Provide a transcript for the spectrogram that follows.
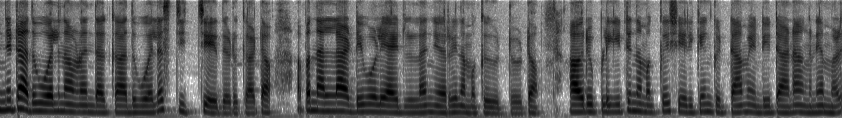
എന്നിട്ട് അതുപോലെ നമ്മൾ എന്താക്കുക? അതുപോലെ സ്റ്റിച്ച് ചെയ്തെടുക്കുക കേട്ടോ. അപ്പോൾ നല്ല അടിപൊളിയായിട്ടുള്ള ഞെറി നമുക്ക് കിട്ടും കേട്ടോ. ആ ഒരു പ്ലീറ്റ് നമുക്ക് ശരിക്കും കിട്ടാൻ വേണ്ടിയിട്ടാണ് അങ്ങനെ നമ്മൾ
